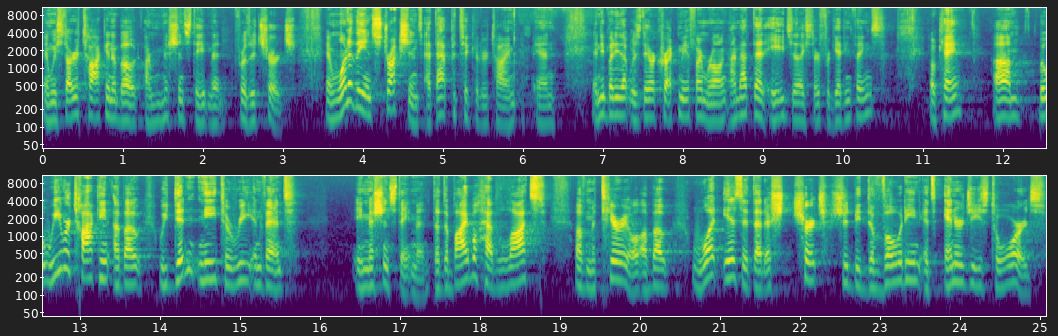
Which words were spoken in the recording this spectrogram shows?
and we started talking about our mission statement for the church. And one of the instructions at that particular time, and anybody that was there, correct me if I'm wrong, I'm at that age that I start forgetting things, okay? Um, but we were talking about we didn't need to reinvent a mission statement, that the Bible had lots of material about what is it that a church should be devoting its energies towards.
